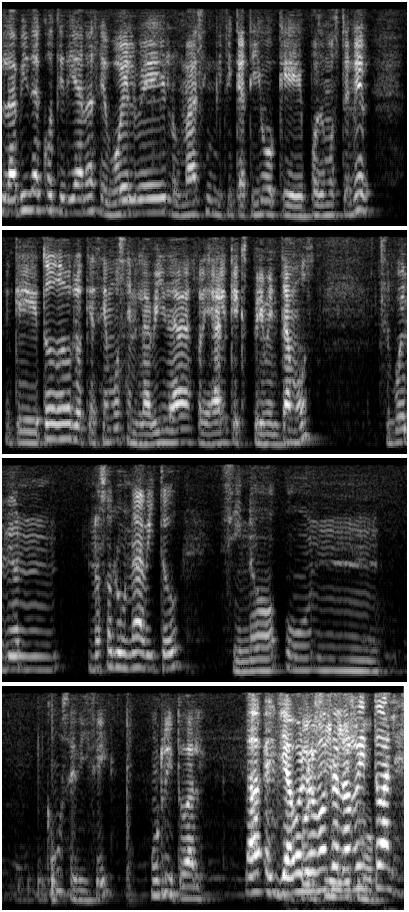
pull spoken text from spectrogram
la vida cotidiana se vuelve lo más significativo que podemos tener. Que todo lo que hacemos en la vida real que experimentamos se vuelve un, no solo un hábito, sino un, ¿cómo se dice? Un ritual. Ah, ya volvemos sí a los rituales.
